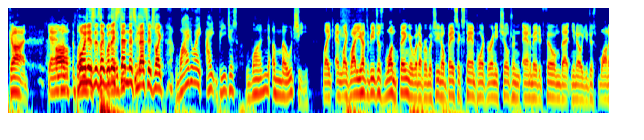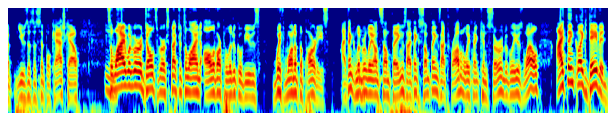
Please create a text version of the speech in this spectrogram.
God. Um, the point is, the is like when they send this message, like, why do I, I be just one emoji? Like, and like, why do you have to be just one thing or whatever? Which you know, basic standpoint for any children animated film that you know you just want to use as a simple cash cow. So Mm. why, when we're adults, we're expected to line all of our political views with one of the parties? I Mm. think liberally on some things. I think some things I probably think conservatively as well. I think like David.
